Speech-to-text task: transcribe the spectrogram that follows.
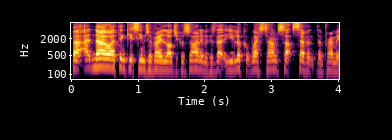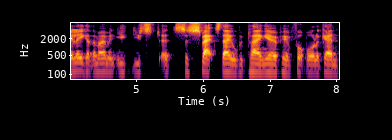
but uh, no, I think it seems a very logical signing because that you look at West Ham, sat seventh in Premier League at the moment. You you uh, suspect they will be playing European football again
